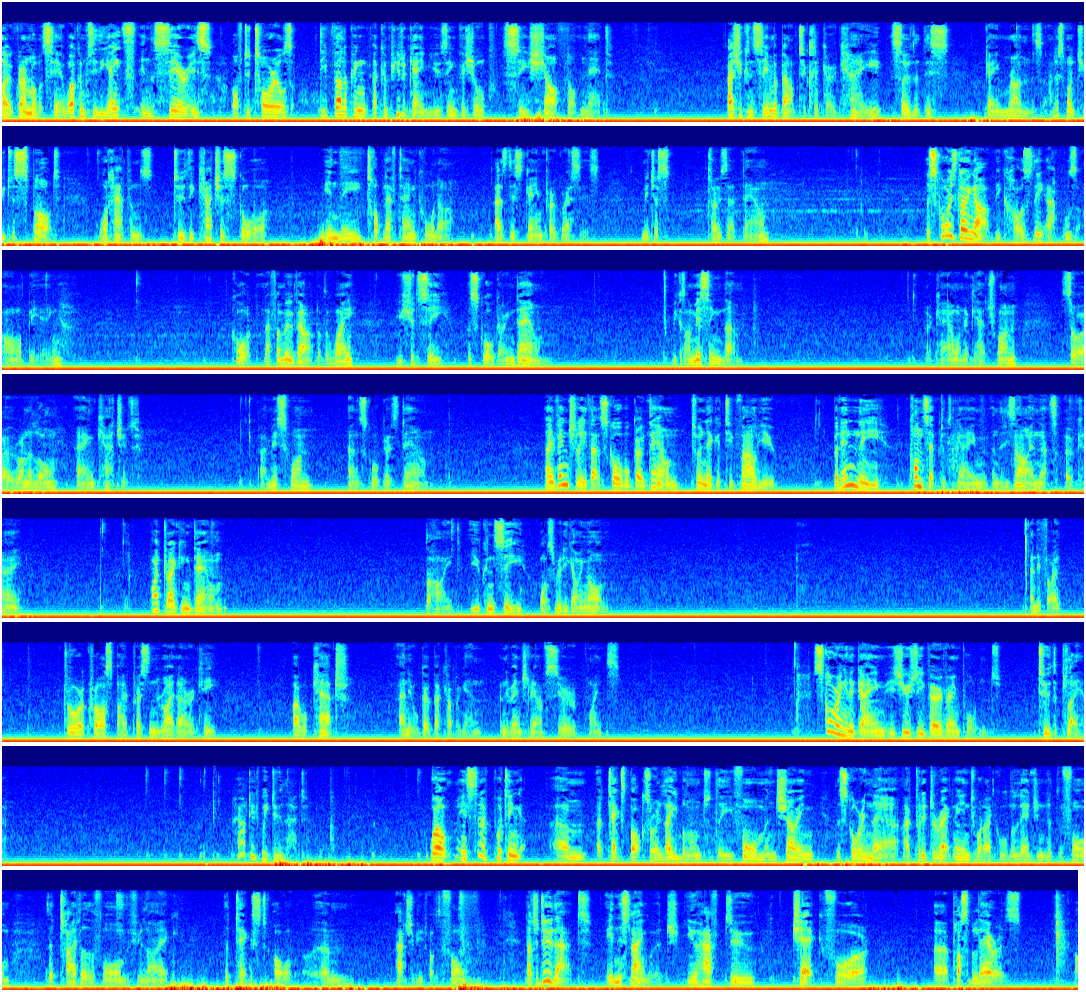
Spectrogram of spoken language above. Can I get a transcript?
Hello, Graham Roberts here. Welcome to the eighth in the series of tutorials developing a computer game using Visual C Sharp.net. As you can see, I'm about to click OK so that this game runs. I just want you to spot what happens to the catcher score in the top left hand corner as this game progresses. Let me just close that down. The score is going up because the apples are being caught. Now if I move out of the way you should see the score going down because I'm missing them. Okay, I want to catch one so I run along and catch it. I miss one and the score goes down. Now eventually that score will go down to a negative value but in the concept of the game and the design that's okay. By dragging down the height you can see what's really going on. And if I draw across by pressing the right arrow key I will catch and it will go back up again and eventually I have zero points. Scoring in a game is usually very very important to the player. How did we do that? Well, instead of putting um, a text box or a label onto the form and showing the score in there, I put it directly into what I call the legend of the form, the title of the form, if you like, the text or um, attribute of the form. Now to do that in this language you have to check for uh, possible errors.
